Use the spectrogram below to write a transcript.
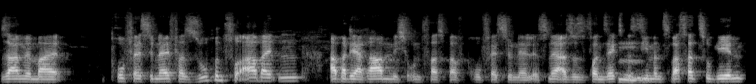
sagen wir mal, professionell versuchen zu arbeiten, aber der Rahmen nicht unfassbar professionell ist. Ne? Also von sechs mhm. bis sieben ins Wasser zu gehen,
